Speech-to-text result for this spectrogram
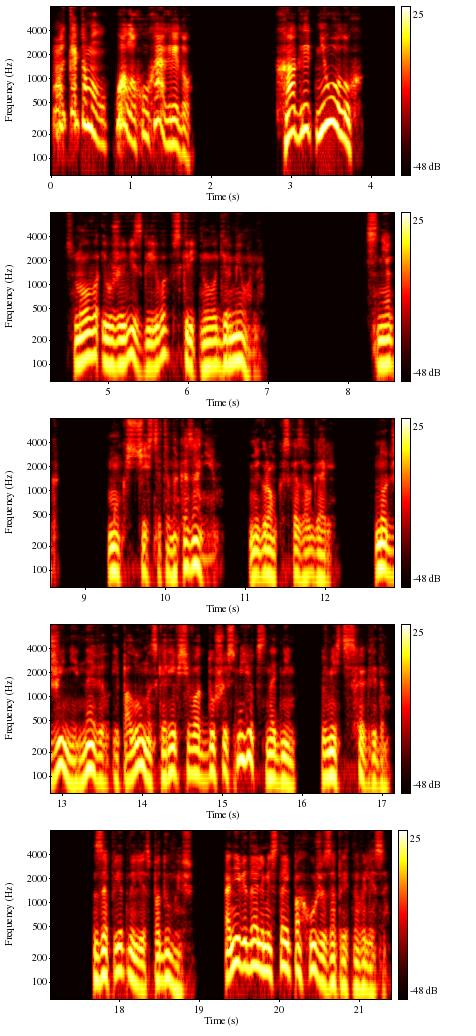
К этому Олуху Хагриду. — Хагрид не Олух! — снова и уже визгливо вскрикнула Гермиона. Снег мог счесть это наказанием, — негромко сказал Гарри. Но Джинни, Невил и Полумна, скорее всего, от души смеются над ним вместе с Хагридом. Запретный лес, подумаешь. Они видали места и похуже запретного леса.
